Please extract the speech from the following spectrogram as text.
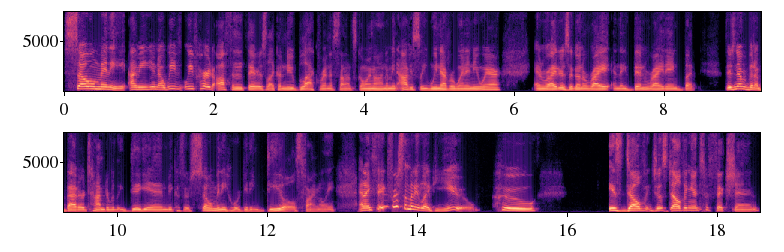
So many. I mean, you know, we've we've heard often that there's like a new black renaissance going on. I mean, obviously we never went anywhere and writers are going to write and they've been writing, but there's never been a better time to really dig in because there's so many who are getting deals finally. And I think for somebody like you who is delving just delving into fiction,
